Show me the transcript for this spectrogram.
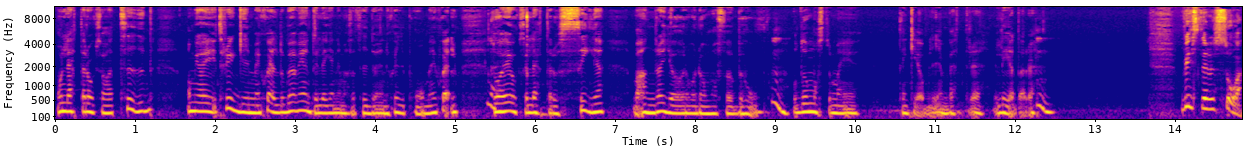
Och lättare också att ha tid. Om jag är trygg i mig själv då behöver jag inte lägga ner massa tid och energi på mig själv. Då har jag också lättare att se vad andra gör och vad de har för behov. Mm. Och då måste man ju, tänker jag, bli en bättre ledare. Mm. Visst är det så.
